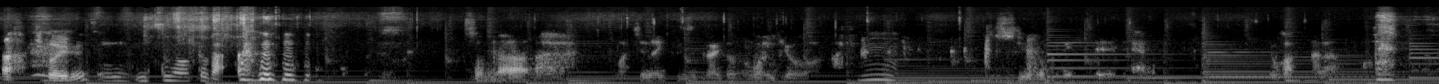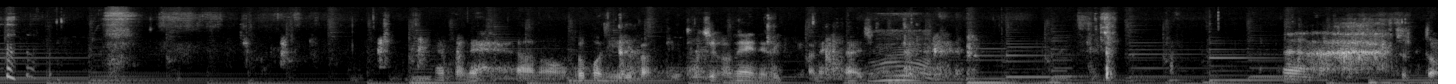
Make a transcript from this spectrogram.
あ、聞こえる？うん道の音が。そんな街の息遣いとともに今日はうん。収録できてよかったな。やっぱね、あの、どこにいるかっていう土地のね、エネルギーがね、大事なんで。あーちょっと、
